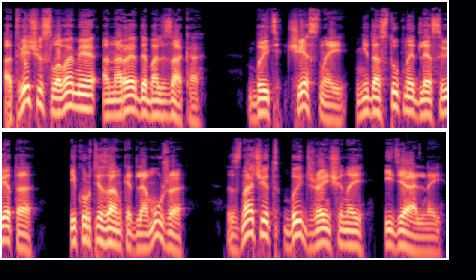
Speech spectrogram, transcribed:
Отвечу словами Анаре де Бальзака. Быть честной, недоступной для света и куртизанкой для мужа значит быть женщиной идеальной.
